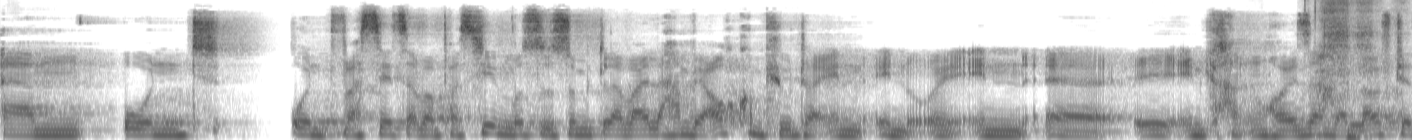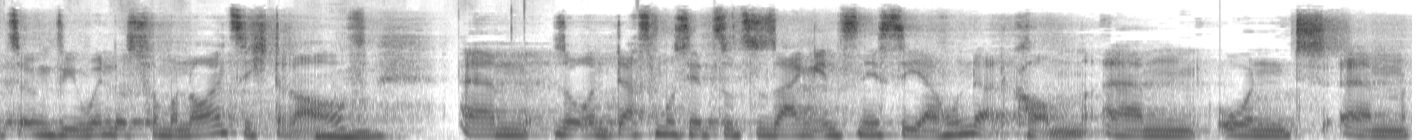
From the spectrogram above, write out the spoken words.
Ähm, und und was jetzt aber passieren muss, ist so mittlerweile haben wir auch Computer in, in, in, äh, in Krankenhäusern. Da läuft jetzt irgendwie Windows 95 drauf. Mhm. Ähm, so, und das muss jetzt sozusagen ins nächste Jahrhundert kommen. Ähm, und ähm,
